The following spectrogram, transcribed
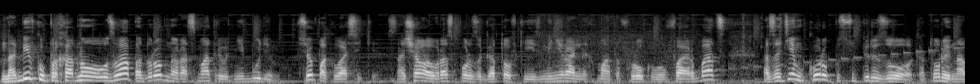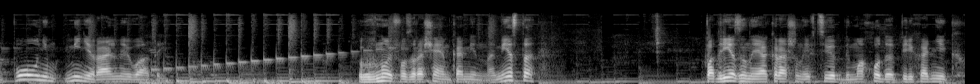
Набивку проходного узла подробно рассматривать не будем. Все по классике. Сначала в распор заготовки из минеральных матов Rockwell Firebats, а затем короб из суперизола, который наполним минеральной ватой. Вновь возвращаем камин на место. Подрезанный и окрашенный в цвет дымохода переходник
